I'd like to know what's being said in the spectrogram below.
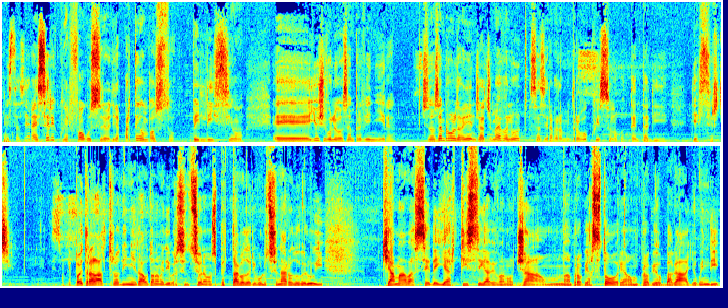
E stasera essere qui al Focus, devo dire, a parte che è un posto bellissimo, eh, io ci volevo sempre venire ci sono sempre voluta venire, non ci mai venuto, stasera però mi trovo qui e sono contenta di, di esserci. Che poi tra l'altro Dignità Autonome di Prostituzione è uno spettacolo rivoluzionario dove lui chiamava a sé degli artisti che avevano già una propria storia, un proprio bagaglio, quindi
